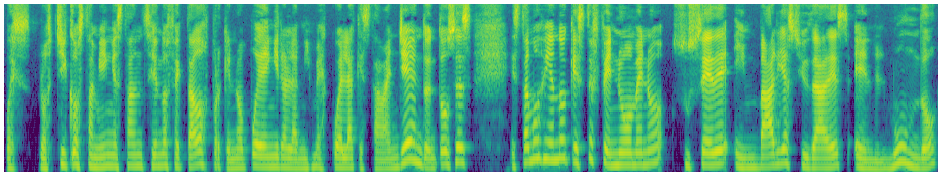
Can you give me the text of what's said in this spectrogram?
pues los chicos también están siendo afectados porque no pueden ir a la misma escuela que estaban yendo. Entonces, estamos viendo que este fenómeno sucede en varias ciudades en el mundo,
